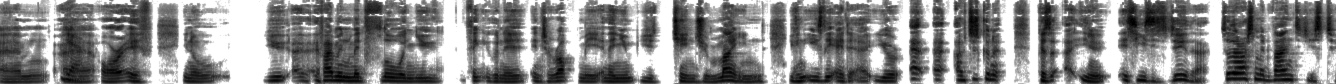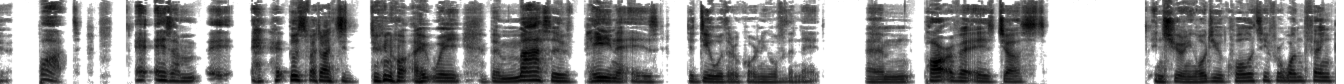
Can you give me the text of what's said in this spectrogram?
Um, yeah. Uh, or if, you know, you if I'm in mid flow and you think you're going to interrupt me and then you, you change your mind, you can easily edit out your. Uh, uh, I'm just going to because uh, you know it's easy to do that. So there are some advantages to it, but it is a it, those advantages do not outweigh the massive pain it is to deal with the recording over the net. Um, part of it is just ensuring audio quality for one thing.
